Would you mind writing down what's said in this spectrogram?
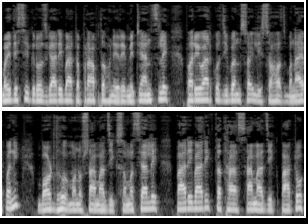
वैदेशिक रोजगारीबाट प्राप्त हुने रेमिट्यान्सले परिवारको जीवनशैली सहज बनाए पनि बढ़दो मनोसामाजिक समस्याले पारिवारिक तथा सामाजिक पाटो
